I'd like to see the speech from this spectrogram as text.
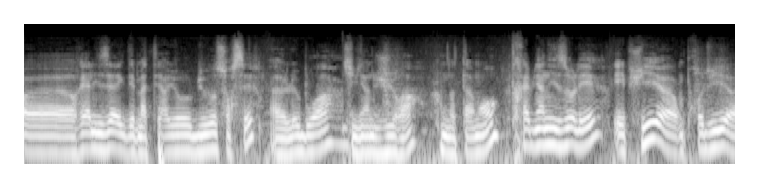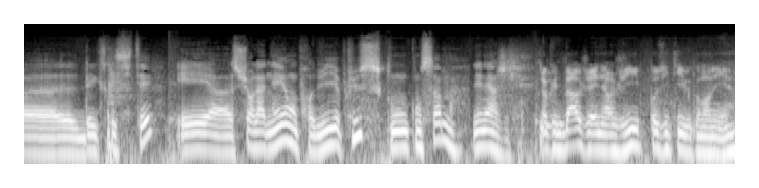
euh, réalisée avec des matériaux biosourcés, euh, le bois qui vient du Jura notamment, très bien isolé. Et puis on produit de l'électricité et sur l'année on produit plus qu'on consomme d'énergie. Donc une barge à énergie positive, comme on dit. Hein.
